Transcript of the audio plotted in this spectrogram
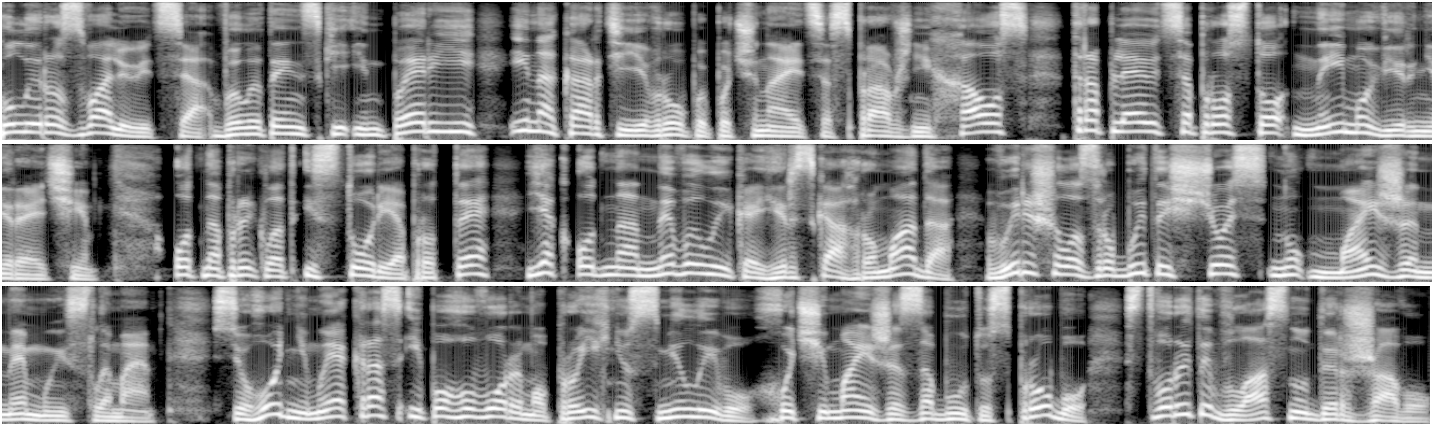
Коли розвалюються велетенські імперії і на карті Європи починається справжній хаос, трапляються просто неймовірні речі. От, наприклад, історія про те, як одна невелика гірська громада вирішила зробити щось ну майже немислиме. Сьогодні ми якраз і поговоримо про їхню сміливу, хоч і майже забуту спробу створити власну державу.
